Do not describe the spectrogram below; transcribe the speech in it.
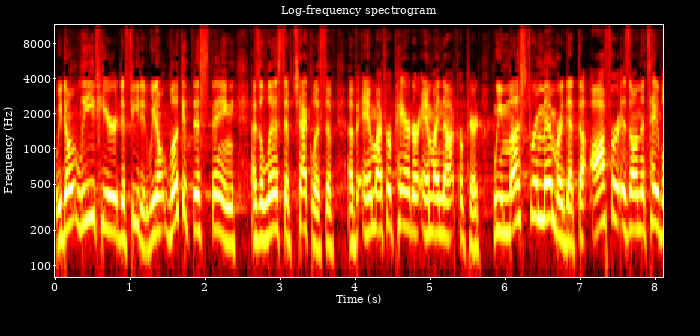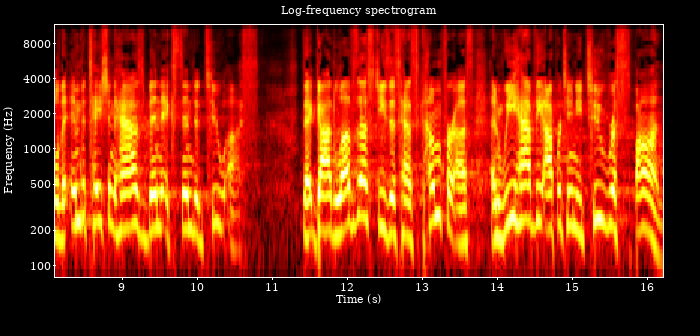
We don't leave here defeated. We don't look at this thing as a list of checklists of, of am I prepared or am I not prepared. We must remember that the offer is on the table. The invitation has been extended to us. That God loves us, Jesus has come for us, and we have the opportunity to respond.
